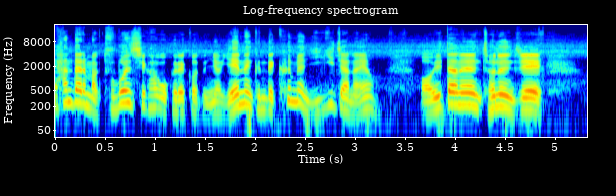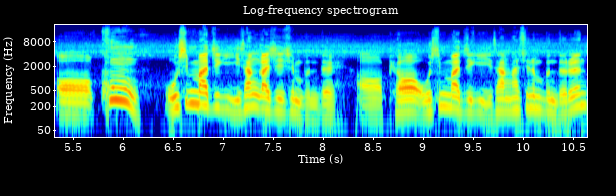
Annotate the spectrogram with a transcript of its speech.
한 달에 막 두 번씩 하고 그랬거든요. 얘는 근데 크면 이기잖아요. 어 일단은 저는 이제 어 콩 50마지기 이상 가시신 분들, 어, 벼 50마지기 이상 하시는 분들은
